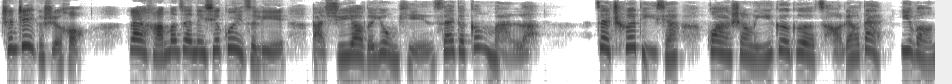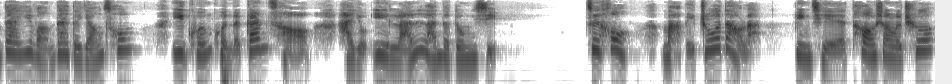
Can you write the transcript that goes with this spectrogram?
趁这个时候，癞蛤蟆在那些柜子里把需要的用品塞得更满了。在车底下挂上了一个个草料袋，一网袋一网袋的洋葱，一捆捆的干草，还有一篮篮的东西。最后，马被捉到了，并且套上了车。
